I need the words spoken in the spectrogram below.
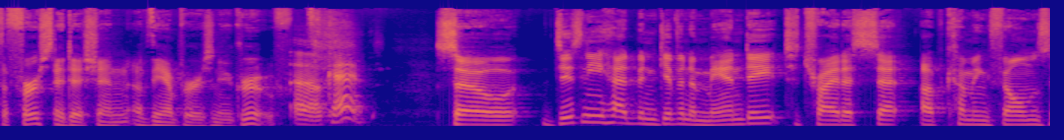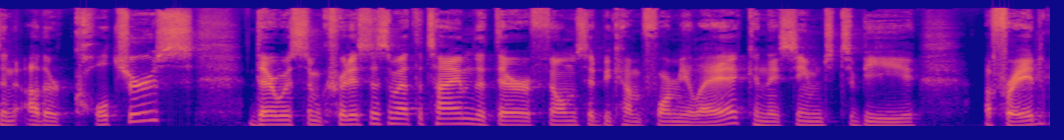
the first edition of The Emperor's New Groove. Okay. So Disney had been given a mandate to try to set upcoming films in other cultures. There was some criticism at the time that their films had become formulaic and they seemed to be afraid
